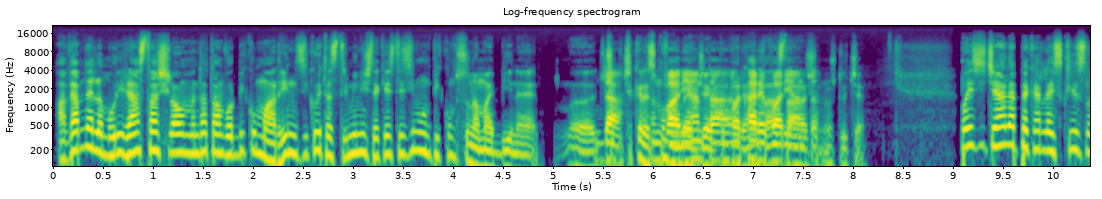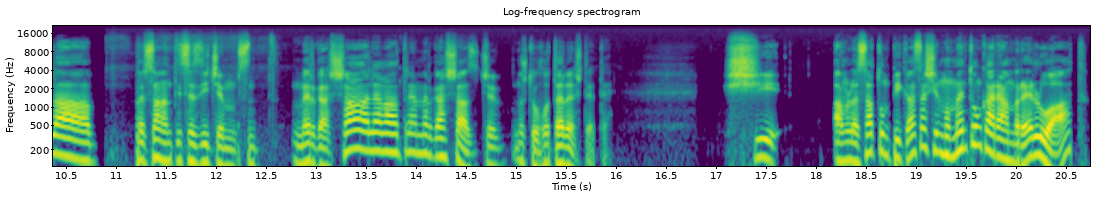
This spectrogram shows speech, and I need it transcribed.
aveam nelămurirea asta și la un moment dat am vorbit cu Marin, zic, uite, strimi niște chestii, zi un pic cum sună mai bine, uh, ce, Da, ce crezi, în cum varianta- merge, cum în care varianta asta variantă? și nu știu ce. Păi zice, alea pe care le-ai scris la persoana întâi, să zicem, sunt, merg așa, alea la a treia merg așa, zice, nu știu, hotărăște-te. Și am lăsat un pic asta și în momentul în care am reluat,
